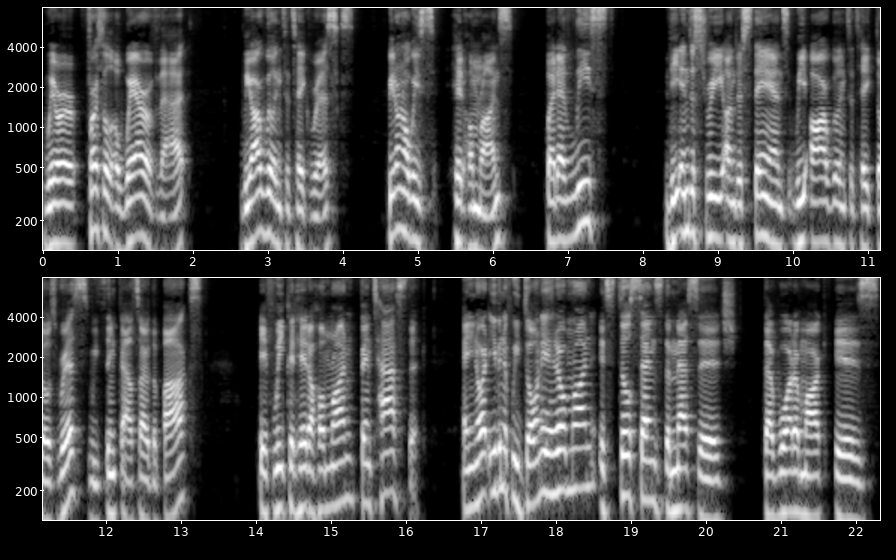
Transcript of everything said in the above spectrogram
we're first of all aware of that. We are willing to take risks. We don't always hit home runs, but at least the industry understands we are willing to take those risks. We think outside of the box. If we could hit a home run, fantastic. And you know what? Even if we don't hit home run, it still sends the message that Watermark is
